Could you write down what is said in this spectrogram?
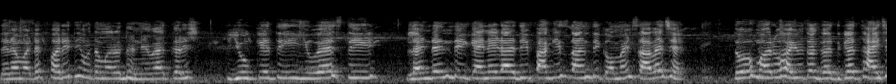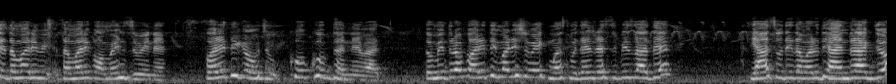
તેના માટે ફરીથી હું તમારો ધન્યવાદ કરીશ. યુકેથી યુએસથી લંડનથી કેનેડાથી પાકિસ્તાનથી કોમેન્ટ્સ આવે છે. તો મારું હયું તો ગદગદ થાય છે તમારી તમારી કોમેન્ટ્સ જોઈને. ફરીથી કહું છું, ખૂબ ખૂબ ધન્યવાદ. તો મિત્રો, ફરીથી મળીશું એક મસ્ત મજાની રેસીપી સાથે. ત્યાં સુધી તમારું ધ્યાન રાખજો.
